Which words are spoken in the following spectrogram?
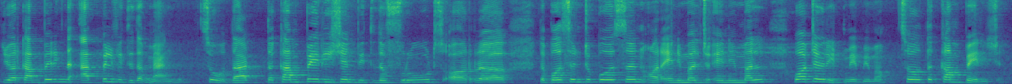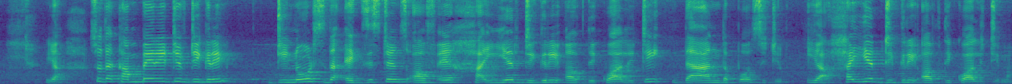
You are comparing the apple with the mango. So that the comparison with the fruits or uh, the person to person or animal to animal whatever it may be ma. so the comparison. Yeah. So the comparative degree denotes the existence of a higher degree of the quality than the positive. Yeah higher degree of the quality ma.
